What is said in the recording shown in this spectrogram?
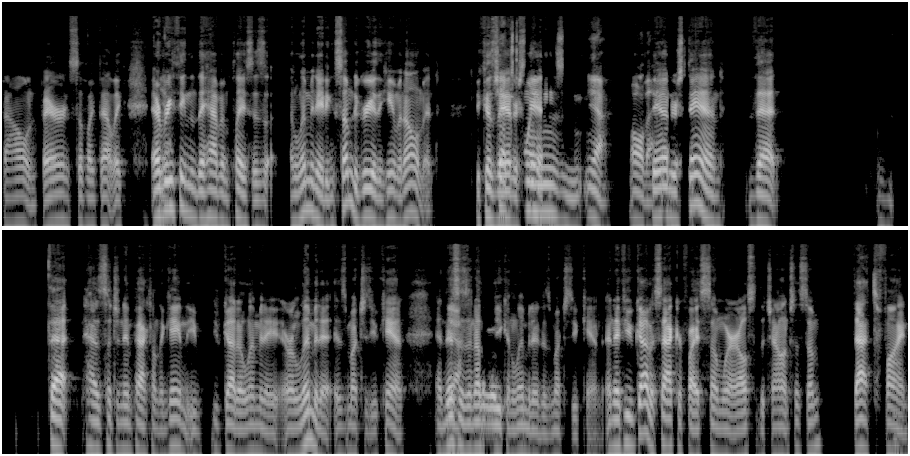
foul and fair and stuff like that like everything that they have in place is eliminating some degree of the human element because they understand and yeah, all that. they understand that that has such an impact on the game that you, you've got to eliminate or limit it as much as you can and this Yeah. is another way you can limit it as much as you can and if you've got to sacrifice somewhere else with the challenge system that's fine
